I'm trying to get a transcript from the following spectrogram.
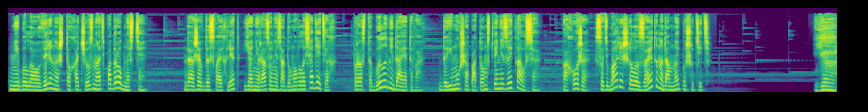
Не была уверена, что хочу знать подробности. Дожив до своих лет, я ни разу не задумывалась о детях. Просто было не до этого. Да и муж о потомстве не заикался. Похоже, судьба решила за это надо мной пошутить. «Я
